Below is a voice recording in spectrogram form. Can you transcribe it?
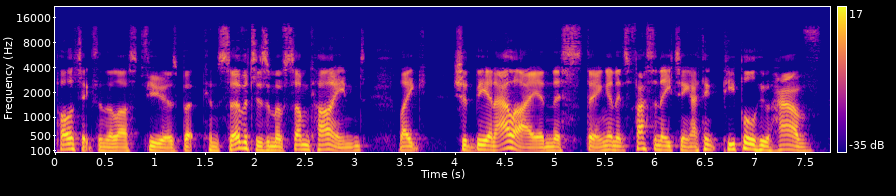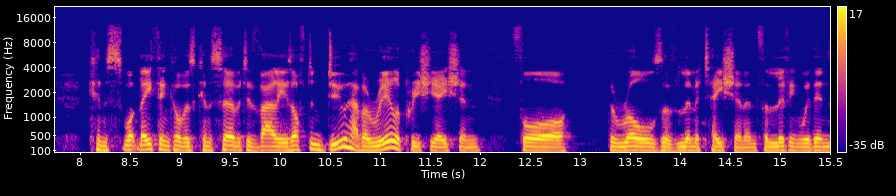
politics in the last few years, but conservatism of some kind, like should be an ally in this thing. And it's fascinating. I think people who have cons- what they think of as conservative values often do have a real appreciation for the roles of limitation and for living within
